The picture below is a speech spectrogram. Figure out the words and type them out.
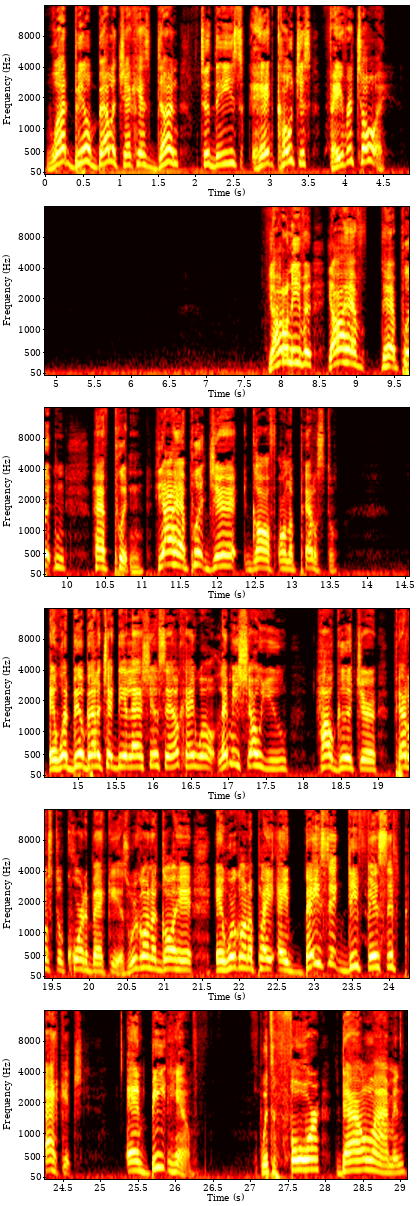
what Bill Belichick has done to these head coaches' favorite toy. Y'all don't even y'all have have putting have putting y'all have put Jared Goff on a pedestal and what Bill Belichick did last year said, okay, well, let me show you how good your pedestal quarterback is. We're going to go ahead and we're going to play a basic defensive package and beat him with four down linemen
